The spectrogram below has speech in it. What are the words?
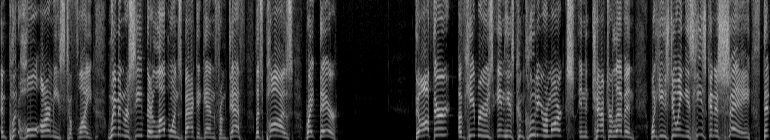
and put whole armies to flight. Women received their loved ones back again from death. Let's pause right there. The author of Hebrews, in his concluding remarks in chapter 11, what he's doing is he's going to say that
